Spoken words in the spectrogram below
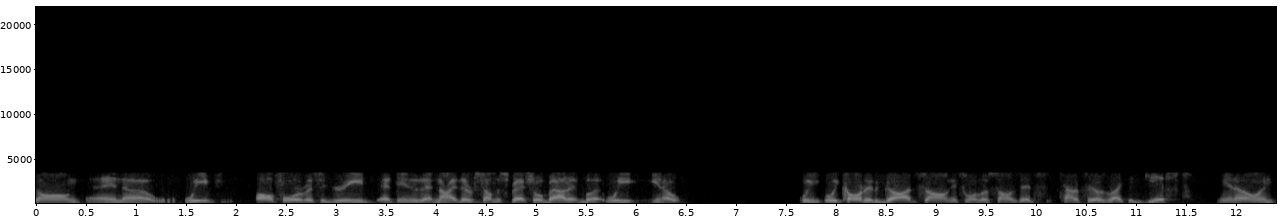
song, and uh, we've all four of us agreed at the end of that night there was something special about it. But we, you know, we we called it a God song. It's one of those songs that kind of feels like a gift, you know, and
